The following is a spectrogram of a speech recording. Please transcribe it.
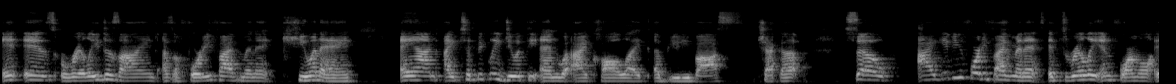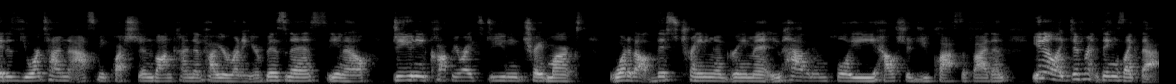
It is really designed as a 45 minute q&a and i typically do at the end what i call like a beauty boss checkup. So I give you 45 minutes. It's really informal. It is your time to ask me questions on kind of how you're running your business. You know, do you need copyrights? Do you need trademarks? What about this training agreement? You have an employee. How should you classify them? You know, like different things like that.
